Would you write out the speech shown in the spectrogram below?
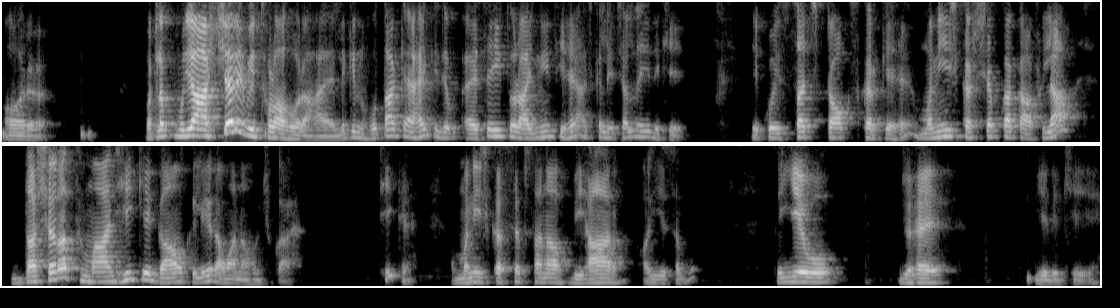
और मतलब मुझे आश्चर्य भी थोड़ा हो रहा है, लेकिन होता क्या है कि जब ऐसे ही तो राजनीति है, आजकल ये चल रही देखिए, ये कोई सच टॉक्स करके है, मनीष कश्यप का काफिला दशरथ माझी के गाँव के लिए रवाना हो चुका है। ठीक है? मनीष कश्यप सन ऑफ़ बिहार और ये सब। तो ये वो जो है ये देखिए।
